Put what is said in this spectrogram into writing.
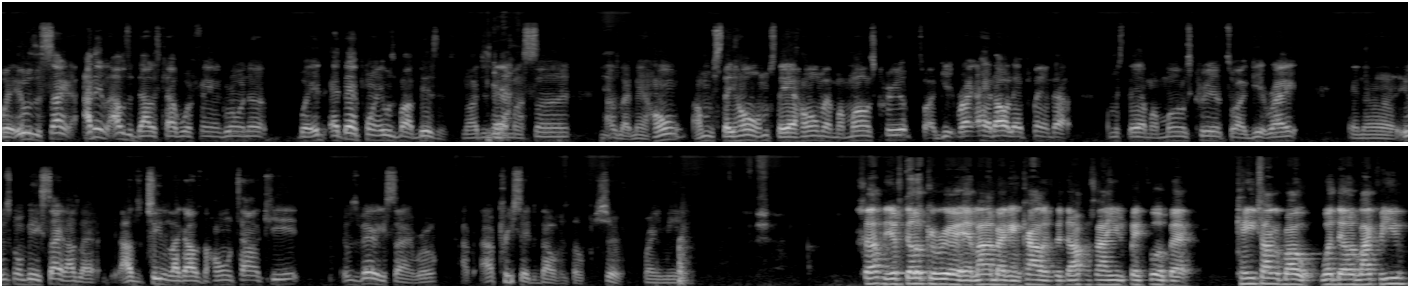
But it was a sight. I didn't. I was a Dallas Cowboy fan growing up, but it, at that point, it was about business. You know, I just Yeah. had my son. I was like, man, home. I'm gonna stay home. I'm gonna stay at home at my mom's crib till I get right. I had all that planned out. I'm gonna stay at my mom's crib till I get right, and uh, it was gonna be exciting. I was like, I was treating like I was the hometown kid. It was very exciting, bro. I, I appreciate the Dolphins though for sure. Bring me in. So after your stellar career at linebacker in college, the Dolphins signed you to play fullback. Can you talk about what that was like for you?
